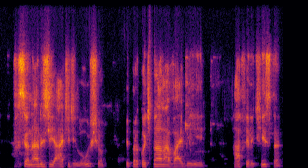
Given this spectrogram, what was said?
funcionários de arte de luxo, e para continuar na vibe Rafa elitista,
